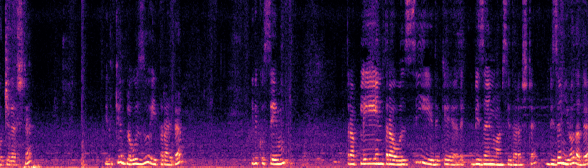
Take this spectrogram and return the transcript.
ಗೊತ್ತಿದೆ ಅಷ್ಟೇ. ಇದಕ್ಕೆ ಬ್ಲೌಸು ಈ ಥರ ಇದೆ. ಇದಕ್ಕೂ ಸೇಮ್. ಥರ ಪ್ಲೇನ್ ಥರ ಹೊಲಿಸಿ ಇದಕ್ಕೆ ಅದೇ ಡಿಸೈನ್ ಮಾಡಿಸಿದ್ದಾರೆ ಅಷ್ಟೇ ಡಿಸೈನ್ ಇರೋದು ಅದೇ.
